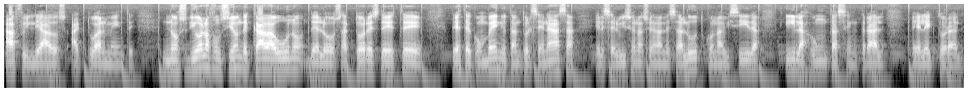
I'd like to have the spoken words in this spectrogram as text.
afiliados actualmente. Nos dio la función de cada uno de los actores de este de este convenio, tanto el SENASA, el Servicio Nacional de Salud, Conavicida y la Junta Central Electoral.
